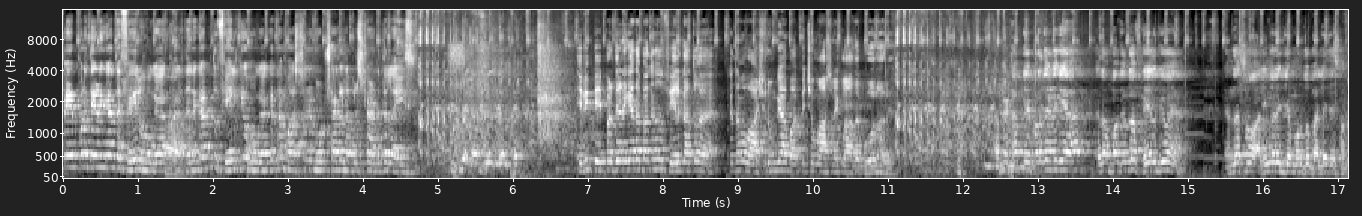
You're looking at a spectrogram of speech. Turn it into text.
ਪੇਪਰ ਦੇਣ ਗਿਆ ਤੇ ਫੇਲ ਹੋ ਗਿਆ ਘਰਦਿਆਂ ਨੇ ਕਿਹਾ ਤੂੰ ਫੇਲ ਕਿਉਂ ਹੋ ਗਿਆ? ਕਹਿੰਦਾ ਮਾਸਟਰ ਨੇ ਮੋਟਰਸਾਈਕਲ ਡਬਲ ਸਟੈਂਡ ਤੇ ਲਾਈ ਸੀ। ਇਹ ਵੀ ਪੇਪਰ ਦੇਣ ਗਿਆ ਤਾਂ ਕਹਿੰਦਾ ਤੂੰ ਫੇਲ ਕਾਤੋਂ ਹੋਇਆ ਕਹਿੰਦਾ ਮੈਂ ਵਾਸ਼ਰੂਮ ਗਿਆ ਬਾ- ਪਿੱਛੋਂ ਮਾਸਟਰ ਨੇ ਕਲਾਸ ਦਾ ਬੋਲ ਲਾ ਲਿਆ ਆ ਮਿੱਠਾ ਪੇਪਰ ਦੇਣ ਗਿਆ ਇਹਦਾ ਅੱਬਾ ਕਹਿੰਦਾ ਫੇਲ ਕਿਉਂ ਹੋਇਆ ਕਹਿੰਦਾ ਸਵਾਲ ਹੀ ਮੇਰੇ ਜੰਮਣ ਤੋਂ ਪਹਿਲੇ ਦੇ ਸਨ।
